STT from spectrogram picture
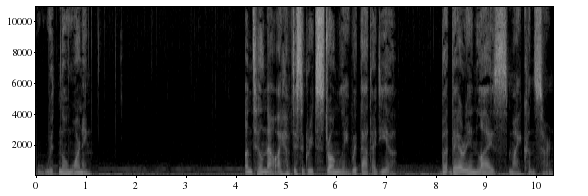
With no warning. Until now, I have disagreed strongly with that idea. But therein lies my concern.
